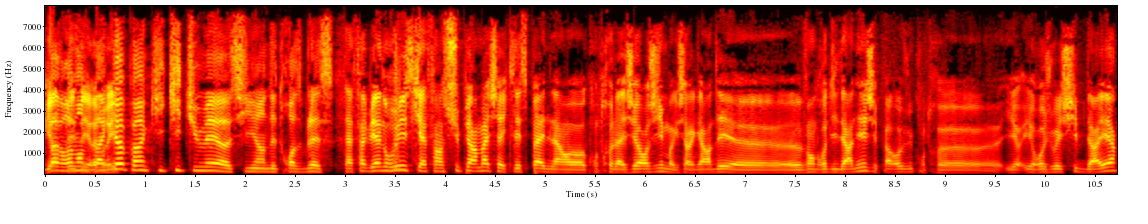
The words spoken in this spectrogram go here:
pas vraiment de backup, hein. Qui, qui tu mets si un des trois se blesse? T'as Fabien Ruiz qui a fait un super match avec l'Espagne là contre la Géorgie, moi que j'ai regardé euh, vendredi dernier, j'ai pas revu contre euh, il, rejouait Chypre derrière.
